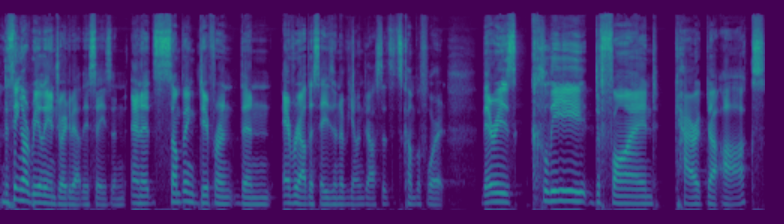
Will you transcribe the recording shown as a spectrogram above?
the thing I really enjoyed about this season, and it's something different than every other season of Young Justice that's come before it. There is clear, defined character arcs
